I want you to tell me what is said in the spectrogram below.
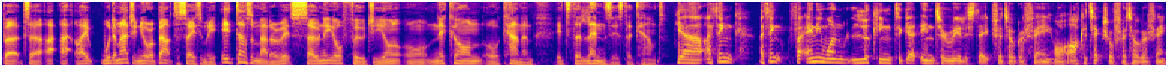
but uh, I, I, would imagine you're about to say to me, it doesn't matter if it's Sony or Fuji or, or Nikon or Canon. It's the lenses that count. Yeah, I think I think for anyone looking to get into real estate photography or architectural photography,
